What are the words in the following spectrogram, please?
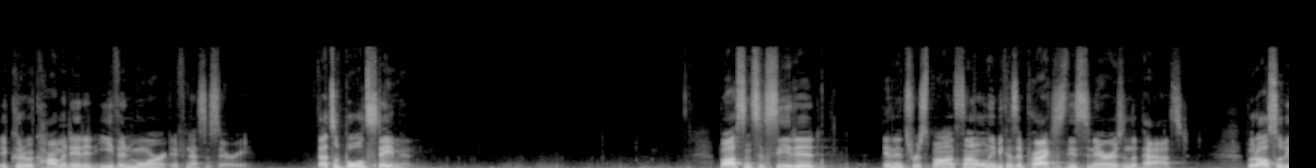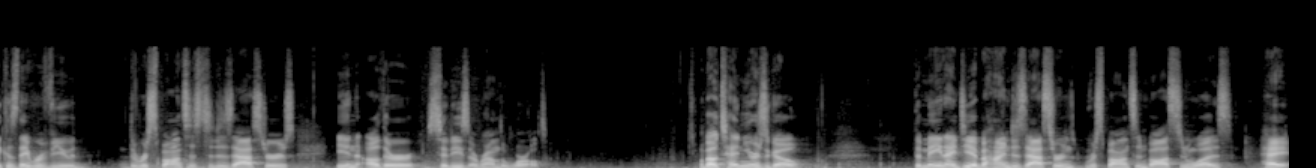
it could have accommodated even more if necessary. That's a bold statement. Boston succeeded in its response, not only because it practiced these scenarios in the past, but also because they reviewed the responses to disasters in other cities around the world. About 10 years ago, the main idea behind disaster response in Boston was hey,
